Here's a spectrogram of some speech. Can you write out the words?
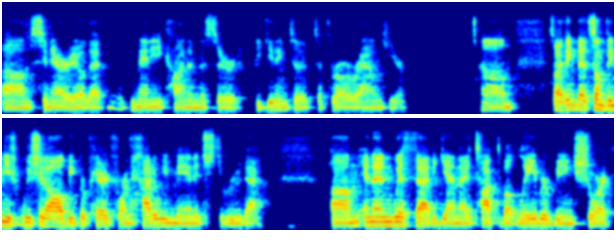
um, scenario that many economists are beginning to, to throw around here. Um, so I think that's something we should all be prepared for and how do we manage through that. Um, and then with that, again, I talked about labor being short.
